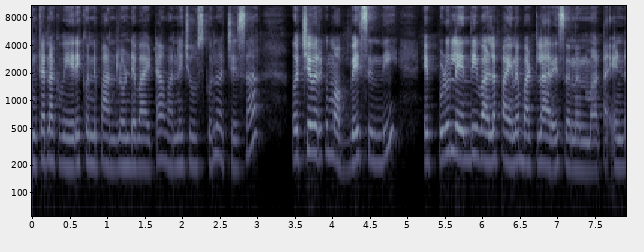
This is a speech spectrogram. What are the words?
ఇంకా నాకు వేరే కొన్ని పనులు ఉండే బయట అవన్నీ చూసుకొని వచ్చేసా. వచ్చే వరకు మబ్బేసింది. ఎప్పుడు లేనిది వాళ్ళ పైన బట్టలు ఆరేసాను అనమాట ఎండ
